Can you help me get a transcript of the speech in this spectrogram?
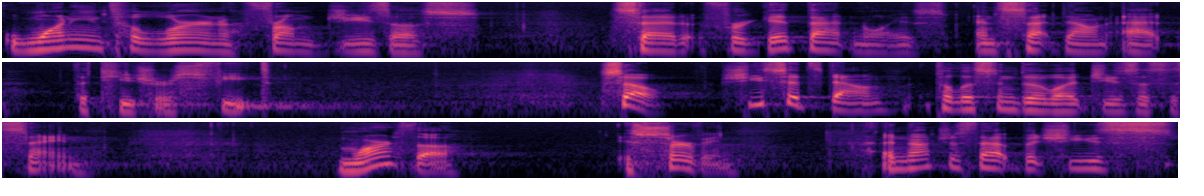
wanting to learn from Jesus, said, Forget that noise, and sat down at the teacher's feet. So she sits down to listen to what Jesus is saying. Martha is serving. And not just that, but she's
